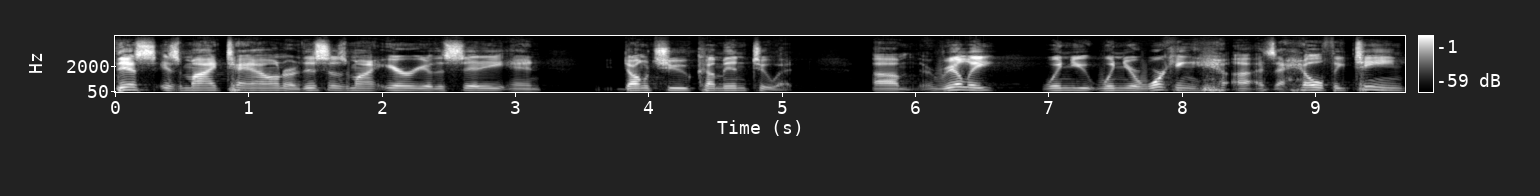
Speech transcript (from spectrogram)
this is my town or this is my area of the city and don't you come into it. Um, really, when you when you're working uh, as a healthy team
